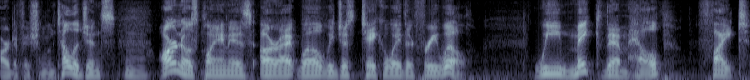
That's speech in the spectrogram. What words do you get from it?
artificial intelligence, hmm. Arno's plan is all right, well, we just take away their free will. We make them help fight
